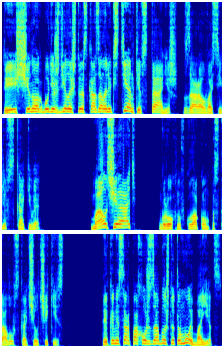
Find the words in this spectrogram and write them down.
«Ты, щенок, будешь делать, что я сказал, или к стенке встанешь!» — заорал Василий, вскакивая. «Молчать!» — грохнув кулаком по столу, вскочил чекист. «Ты, комиссар, похоже, забыл, что это мой боец!»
